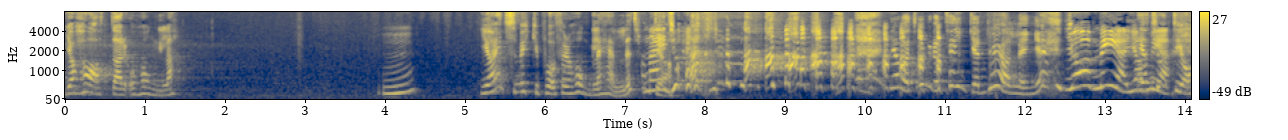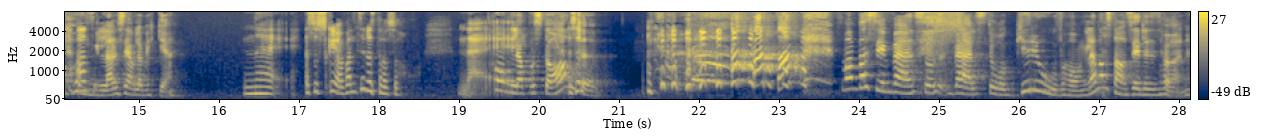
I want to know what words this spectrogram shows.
jag hatar att hångla. Mm. Jag är inte så mycket på för att hångla heller tror inte Nej jag. jag var tvungen att tänka dölänge. Jag med! Jag, Jag med! tror inte jag Alltså, hånglar så jävla mycket. Nej. Alltså ska jag Valentina ställa så? Nej. Hångla på stan Alltså- typ. Man bara ser väl, så, väl stå och grovhångla någonstans i ett litet hörn.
